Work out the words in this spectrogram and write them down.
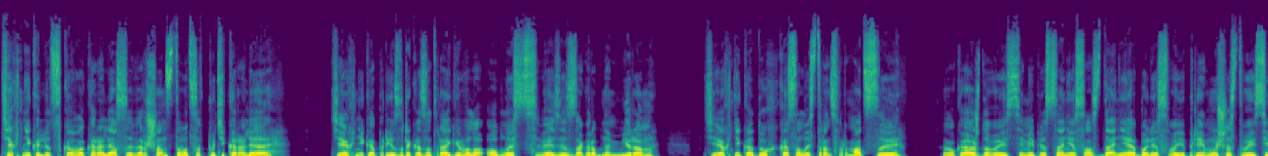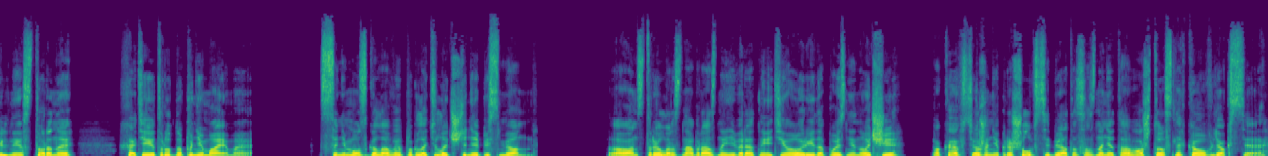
техника людского короля совершенствоваться в пути короля, техника призрака затрагивала область связи с загробным миром, техника духа касалась трансформации, у каждого из семи писаний создания были свои преимущества и сильные стороны, хотя и трудно понимаемые. Санему с головы поглотило чтение письмен. Он строил разнообразные невероятные теории до поздней ночи, пока все же не пришел в себя от осознания того, что слегка увлекся.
